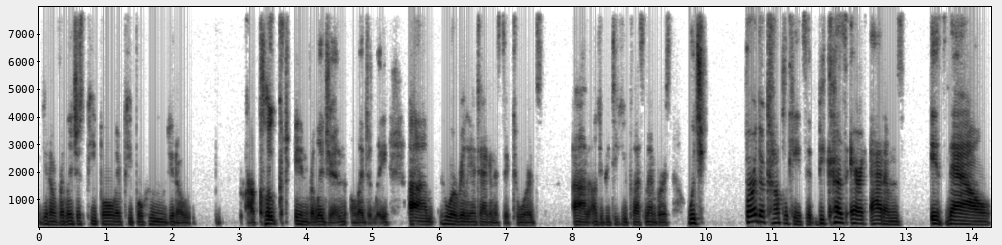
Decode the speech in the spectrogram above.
you know, religious people or people who, you know, are cloaked in religion, allegedly, um, who are really antagonistic towards um, LGBTQ plus members, which further complicates it because Eric Adams is now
